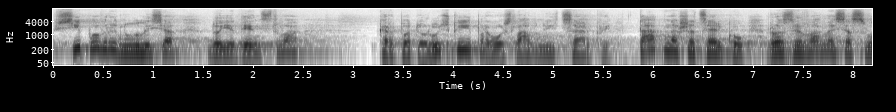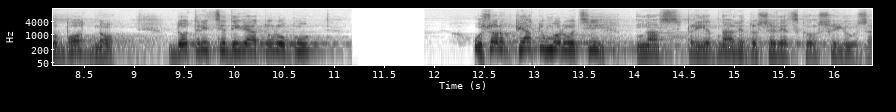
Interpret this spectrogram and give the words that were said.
всі повернулися до єдинства Карпаторуської православної церкви. Так наша церква розвивалася свободно до 39 року. У 45-му році нас приєднали до Совєтського Союзу.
